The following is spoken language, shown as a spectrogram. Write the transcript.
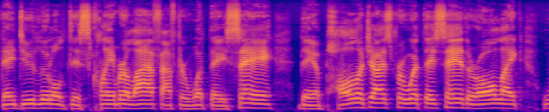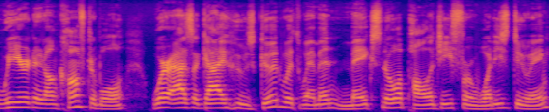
they do little disclaimer laugh after what they say, they apologize for what they say, they're all like weird and uncomfortable. Whereas a guy who's good with women makes no apology for what he's doing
